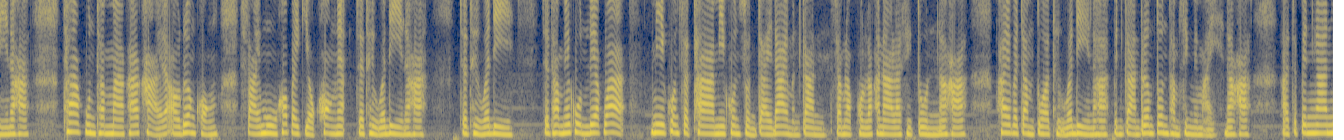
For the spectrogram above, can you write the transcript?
นี้นะคะ ถ้าคุณทำมาค้าขายแล้วเอาเรื่องของสายมูเข้าไปเกี่ยวข้องเนี่ยจะถือว่าดีนะคะ จะถือว่าดี จะทำให้คุณเรียกว่า มีคนศรัทธา มีคนสนใจได้เหมือนกันสำหรับคนลัคนาราศีตุลนะคะไพ่ประจำตัวถือว่าดีนะคะ เป็นการเริ่มต้นทำสิ่งใหม่ ๆนะคะ อาจจะเป็นงานใ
